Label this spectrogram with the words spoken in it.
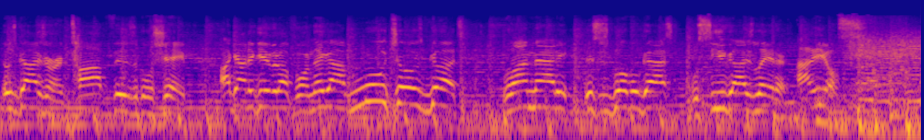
those guys are in top physical shape. I got to give it up for them. They got muchos guts. Well, I'm Maddie. This is Global Gas. We'll see you guys later. Adios.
